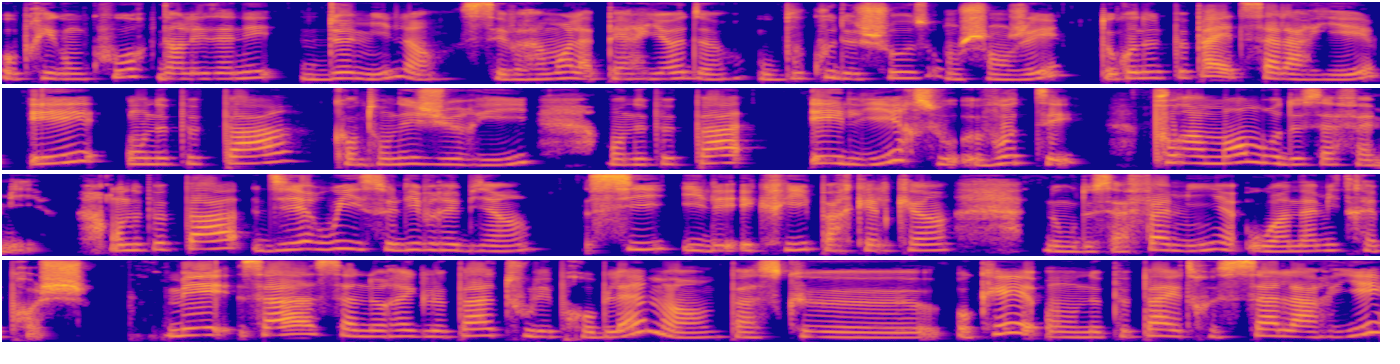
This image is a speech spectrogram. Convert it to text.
au prix Goncourt dans les années 2000, c'est vraiment la période où beaucoup de choses ont changé. Donc on ne peut pas être salarié et on ne peut pas, quand on est jury, on ne peut pas élire ou voter pour un membre de sa famille. On ne peut pas dire oui, ce livre est bien si il est écrit par quelqu'un donc de sa famille ou un ami très proche. Mais ça, ça ne règle pas tous les problèmes hein, parce que, ok, on ne peut pas être salarié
